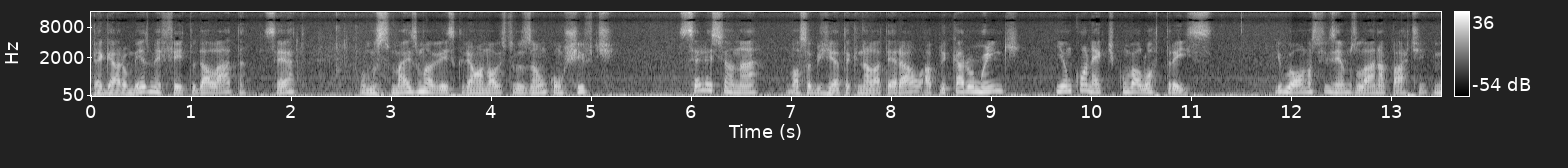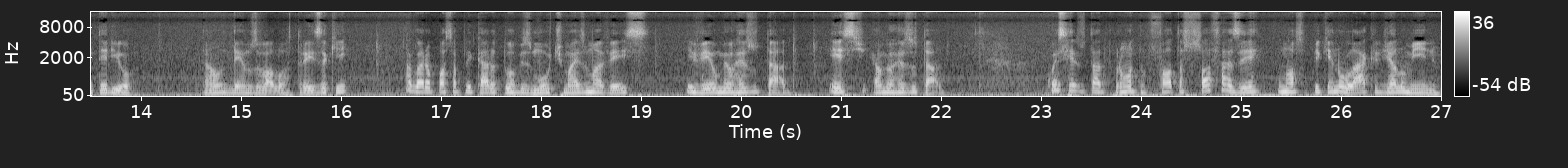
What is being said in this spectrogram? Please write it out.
pegar o mesmo efeito da lata, certo? Vamos mais uma vez criar uma nova extrusão com Shift selecionar nosso objeto aqui na lateral, aplicar um ring e um connect com valor 3, igual nós fizemos lá na parte interior. Então, demos o valor 3 aqui. Agora eu posso aplicar o Turbo Smooth mais uma vez e ver o meu resultado. Este é o meu resultado. Com esse resultado pronto, falta só fazer o nosso pequeno lacre de alumínio.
